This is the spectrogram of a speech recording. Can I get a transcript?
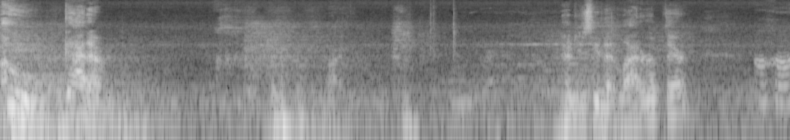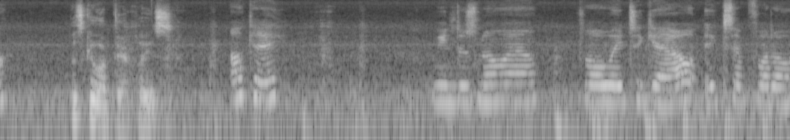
Boom! Got him! Now, do you see that ladder up there? Uh huh. Let's go up there, please. Okay. I mean, there's nowhere for a way to get out except for the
